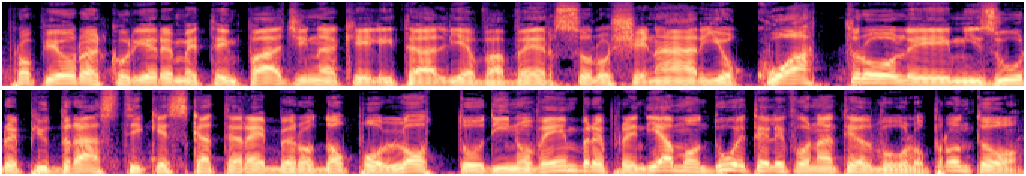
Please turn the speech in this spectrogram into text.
proprio ora il Corriere mette in pagina che l'Italia va verso lo scenario 4, le misure più drastiche scatterebbero dopo l'8 di novembre. Prendiamo due telefonate al volo. Pronto?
